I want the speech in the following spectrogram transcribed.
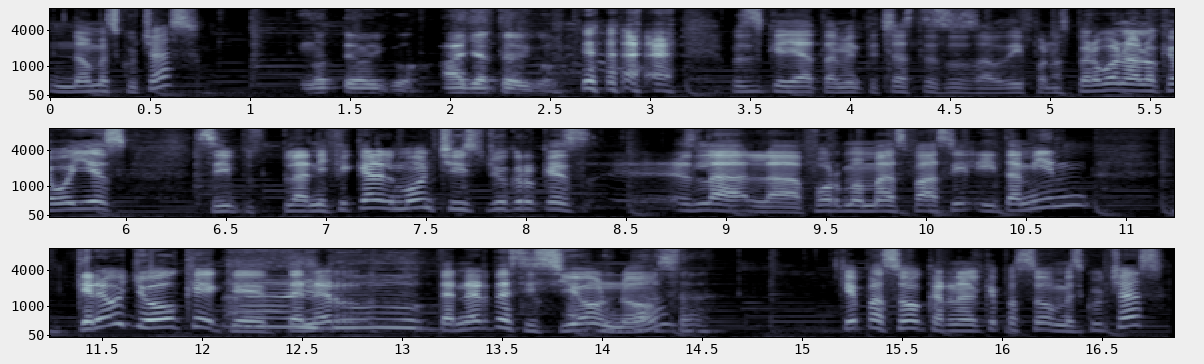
¿No me escuchas? No te oigo. Ah, ya te oigo. pues es que ya también te echaste esos audífonos. Pero bueno, a lo que voy es, sí, pues, planificar el monchis, yo creo que es, es la, forma más fácil. Y también creo yo que, tener, tener decisión, ¿no? ¿Qué pasó, carnal? ¿Qué pasó? ¿Me escuchas?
